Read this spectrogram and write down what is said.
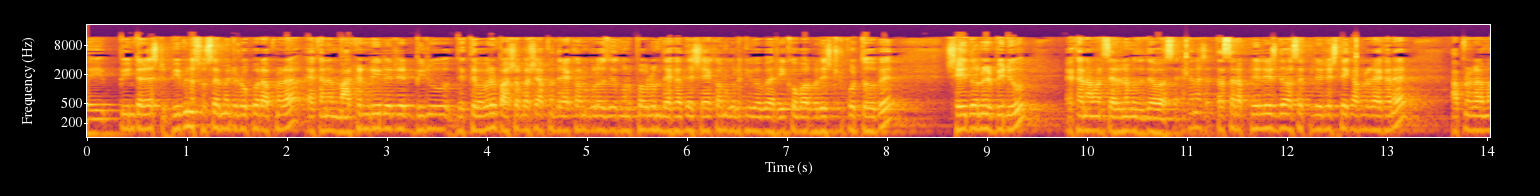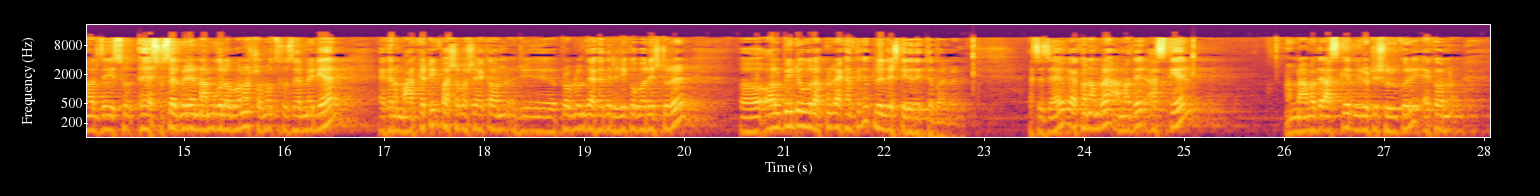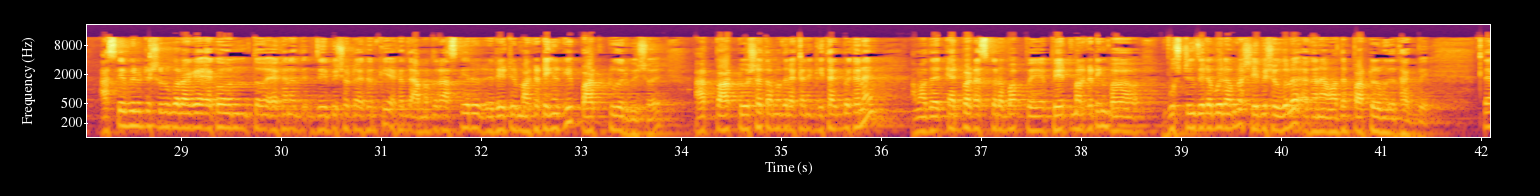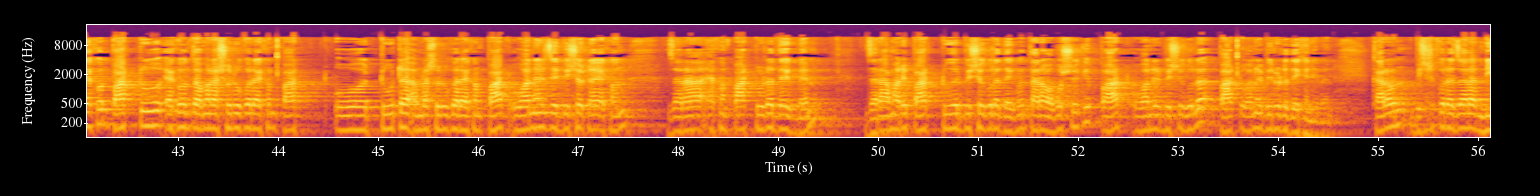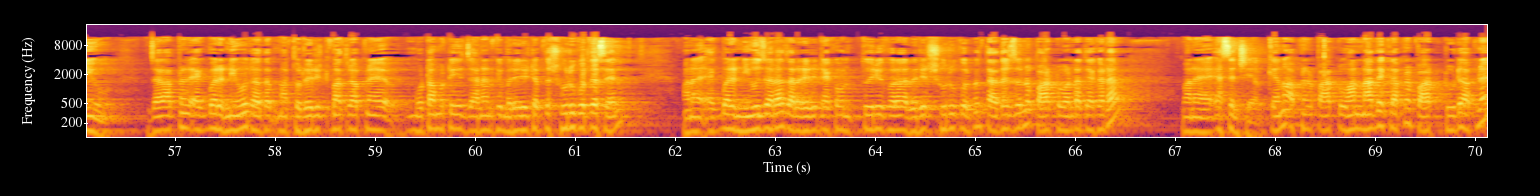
এই পিন্টারেস্ট বিভিন্ন সোশ্যাল মিডিয়ার উপর আপনারা এখানে মার্কেট রিলেটেড ভিডিও দেখতে পাবেন। পাশাপাশি আপনাদের অ্যাকাউন্টগুলো যে কোনো প্রবলেম দেখা দেয় সেই অ্যাকাউন্টগুলো কীভাবে রিকভার বা রেজিস্টার করতে হবে, সেই ধরনের ভিডিও এখানে আমার চ্যানেলের মধ্যে দেওয়া আছে। এখানে তাছাড়া প্লে লিস্ট দেওয়া আছে। প্লে লিস্ট থেকে আপনারা এখানে, আপনারা আমার যে সোশ্যাল মিডিয়ার নামগুলো বলো সমস্ত সোশ্যাল মিডিয়ার এখানে মার্কেটিং পাশাপাশি অ্যাকাউন্ট প্রবলেম দেখা দিলে রিকভারি স্টোরের অল ভিডিওগুলো আপনারা এখান থেকে প্লেলিস্ট থেকে দেখতে পারবেন। আচ্ছা যাই হোক, এখন আমরা আমাদের আজকের আমরা আমাদের আজকের ভিডিওটি শুরু করি। এখন আজকের ভিডিওটি শুরু করার আগে এখন তো এখানে যে বিষয়টা এখন কি? এখানে আমাদের আজকের রেটের মার্কেটিংয়ের কি? পার্ট টু এর বিষয়। আর পার্ট টু এর সাথে আমাদের এখানে কি থাকবে এখানে? আমাদের অ্যাডভার্টাইজ করা বা পেড মার্কেটিং বা বুস্টিং যেটা বলি আমরা, সেই বিষয়গুলো এখানে আমাদের পার্ট টু এর মধ্যে থাকবে। তো এখন পার্ট টু এখন তো আমরা শুরু করা এখন পার্ট ও টুটা আমরা শুরু করা এখন পার্ট ওয়ানের যে বিষয়টা এখন, যারা এখন পার্ট টুটা দেখবেন যারা আমার এই পার্ট টু এর বিষয়গুলো দেখবেন, তারা অবশ্যই কি পার্ট ওয়ানের বিষয়গুলো পার্ট ওয়ানের ভিডিওটা দেখে নেবেন। কারণ বিশেষ করে যারা নিউ যারা আপনার একবারে নিউ মাত্র রেডিট মাত্র আপনি মোটামুটি জানেন কিংবা রেডিট আপনি শুরু করতেছেন মানে একবারে নিউ যারা যারা রেডিট অ্যাকাউন্ট তৈরি করা রেডিট শুরু করবেন, তাদের জন্য পার্ট ওয়ানটা দেখাটা মানে এসেন্সিয়াল কেন? আপনার পার্ট ওয়ান না দেখলে আপনার পার্ট টুটা আপনি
